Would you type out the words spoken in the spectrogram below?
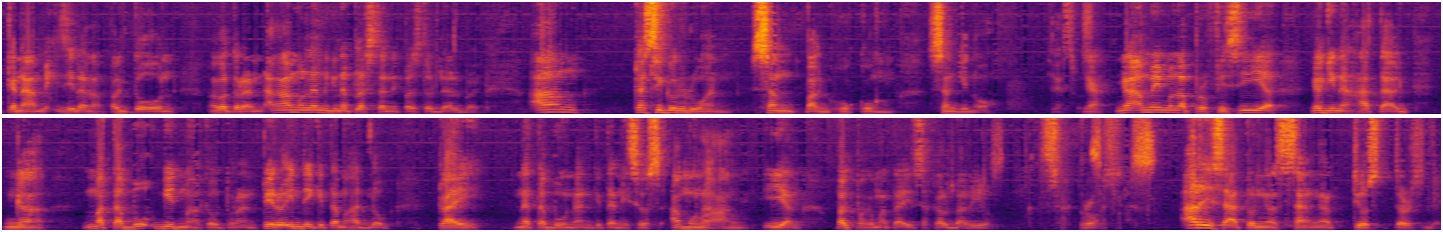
kanami sila nga pagtuon mga kauturan ang amon lang ginaplasta ni Pastor Dalbert ang kasiguruhan sang paghukom sang Ginoo. Yes. Pastor. Yeah. Nga may mga profesiya nga ginahatag nga matabo gid mga kauturan pero hindi kita mahadlok kay natabunan kita ni Jesus amo na ang iyang pagpakamatay sa Kalbaryo sa cross. Ari sa aton nga sa nga Tues- Thursday.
